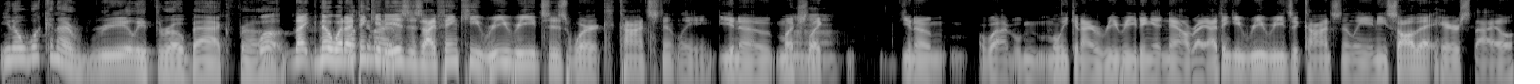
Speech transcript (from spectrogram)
you know, what can I really throw back from? Well, like no, what, I think can it I- is is I think he rereads his work constantly. You know, much like Mhm. You know, well, Malik and I are rereading it now, right? I think he rereads it constantly, and he saw that hairstyle,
